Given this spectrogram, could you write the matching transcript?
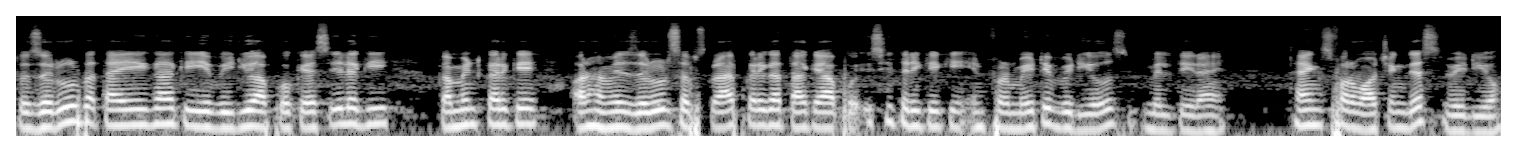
तो ज़रूर बताइएगा कि ये वीडियो आपको कैसी लगी। कमेंट करके और हमें ज़रूर सब्सक्राइब करेगा ताकि आपको इसी तरीके की इंफॉर्मेटिव वीडियोस मिलती रहें। Thanks for watching this video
